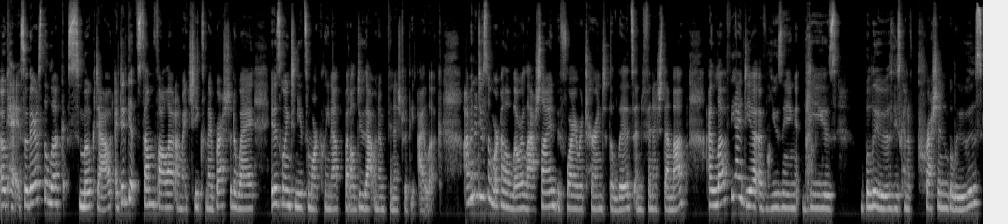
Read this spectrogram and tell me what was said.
Okay, so there's the look smoked out. I did get some fallout on my cheeks and I brushed it away. It is going to need some more cleanup, but I'll do that when I'm finished with the eye look. I'm gonna do some work on the lower lash line before I return to the lids and finish them up. I love the idea of using these blues, these kind of Prussian blues,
